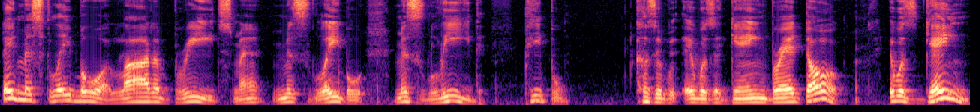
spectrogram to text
They mislabel a lot of breeds, man. Mislabel, mislead people, cause it it was a game bred dog. It was game.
